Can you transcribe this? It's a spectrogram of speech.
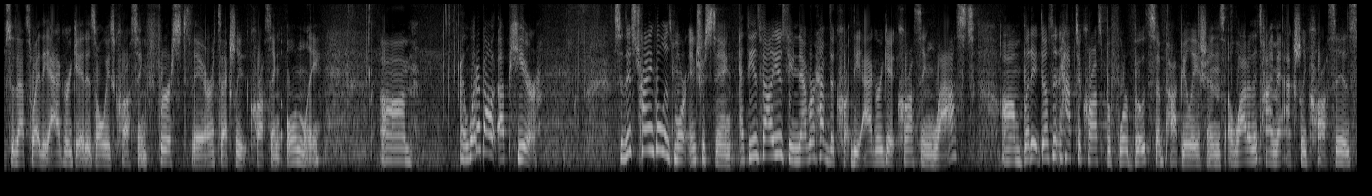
So that's why the aggregate is always crossing first there. It's actually crossing only. Um, and what about up here? So this triangle is more interesting. At these values, you never have the, the aggregate crossing last, um, but it doesn't have to cross before both subpopulations. A lot of the time, it actually crosses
